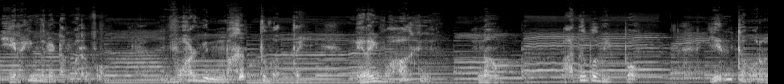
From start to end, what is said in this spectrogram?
இறைவனிடம் வருவோம். வாழ்வின் மகத்துவத்தை நிறைவாக நாம் அனுபவிப்போம் என்ற ஒரு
